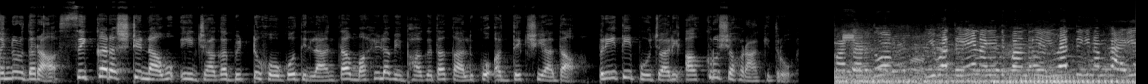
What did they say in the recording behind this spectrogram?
ಐನೂರು ದರ ಸಿಕ್ಕರಷ್ಟೇ ನಾವು ಈ ಜಾಗ ಬಿಟ್ಟು ಹೋಗೋದಿಲ್ಲ ಅಂತ ಮಹಿಳಾ ವಿಭಾಗದ ತಾಲೂಕು ಅಧ್ಯಕ್ಷೆಯಾದ ಪ್ರೀತಿ ಪೂಜಾರಿ ಆಕ್ರೋಶ ಹೊರಹಾಕಿದ್ರು. ಮಾತಾಡುದು. ಇವತ್ತು ಏನಾಗಿತ್ತಪ್ಪ ಅಂದ್ರೆ ಇವತ್ತಿಗೆ ನಮ್ಗೆ ಐ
